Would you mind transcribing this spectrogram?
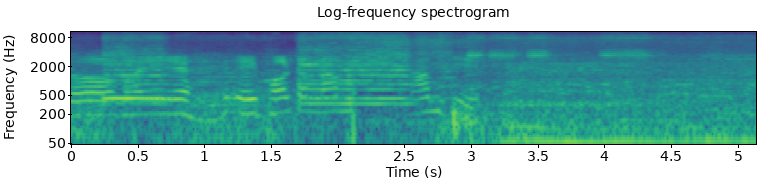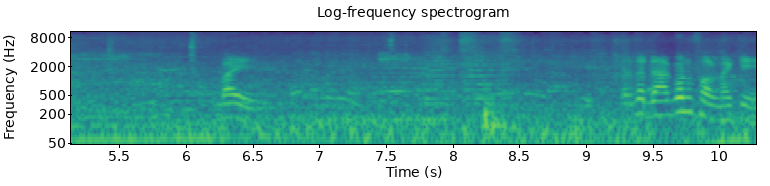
তো ভাই, এই ফলটার নাম নাম কি? ভাই, এটা তো ড্রাগন ফল নাকি?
